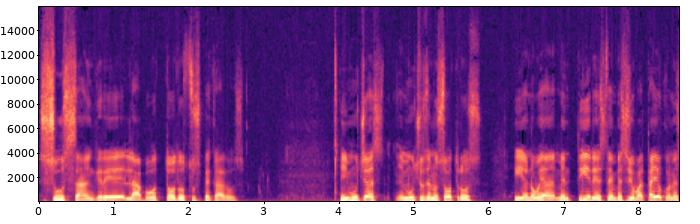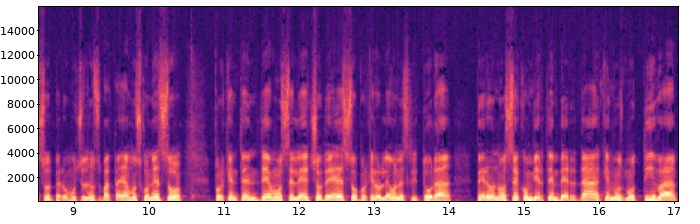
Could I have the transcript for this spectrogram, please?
su sangre lavó todos tus pecados. Y muchas, muchos de nosotros, y yo no voy a mentir, este, en veces yo batallo con eso, pero muchos de nosotros batallamos con eso porque entendemos el hecho de eso, porque lo leo en la escritura, pero no se convierte en verdad que nos motiva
